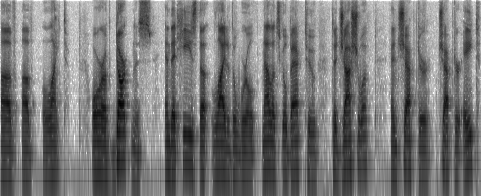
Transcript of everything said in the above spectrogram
of, of light or of darkness and that he's the light of the world. Now let's go back to, to Joshua and chapter chapter 8.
